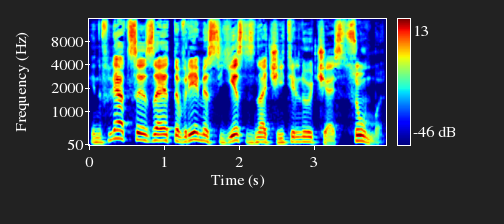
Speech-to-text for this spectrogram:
Инфляция за это время съест значительную часть суммы.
